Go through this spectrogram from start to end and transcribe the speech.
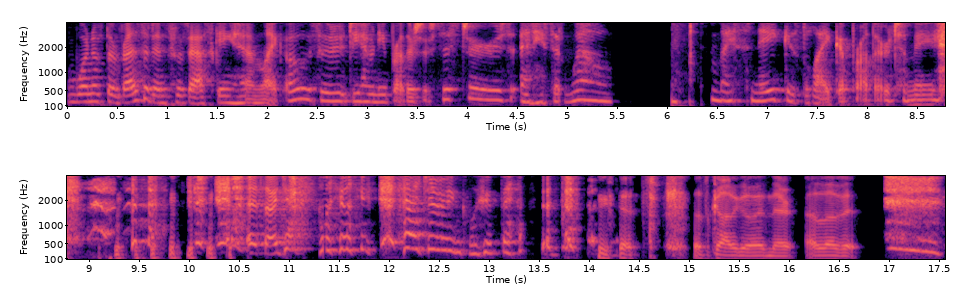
one of the residents was asking him like oh so do you have any brothers or sisters and he said well my snake is like a brother to me. and so I definitely had to include that. that's that's got to go in there. I love it.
